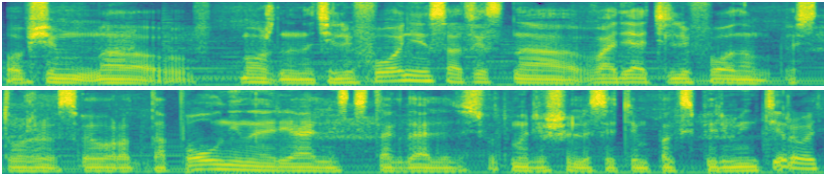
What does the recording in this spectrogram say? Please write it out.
В общем, э, можно на телефоне, соответственно, вводя телефоном, то есть тоже своего рода дополненная реальность и так далее. То есть вот мы решили с этим поэкспериментировать.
